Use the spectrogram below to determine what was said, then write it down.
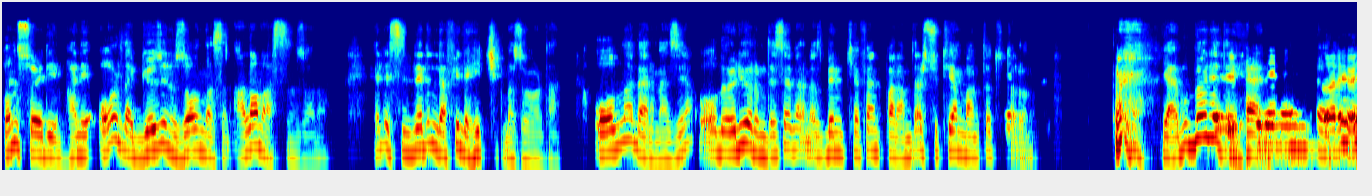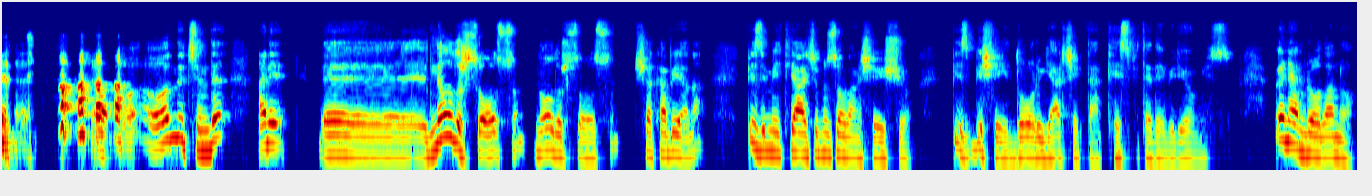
Onu söyleyeyim. Hani orada gözünüz olmasın alamazsınız onu. Hele sizlerin lafıyla hiç çıkmaz oradan. Oğluna vermez ya. Oğlu ölüyorum dese vermez. Benim kefen param der. Sütyen bankta tutar onu. Yani bu Öyle böyledir bir yani. var evet. Onun için de, hani, eee, ne olursa olsun, ne olursa olsun, şaka bir yana, bizim ihtiyacımız olan şey şu: Biz bir şeyi doğru gerçekten tespit edebiliyor muyuz? Önemli olan o.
